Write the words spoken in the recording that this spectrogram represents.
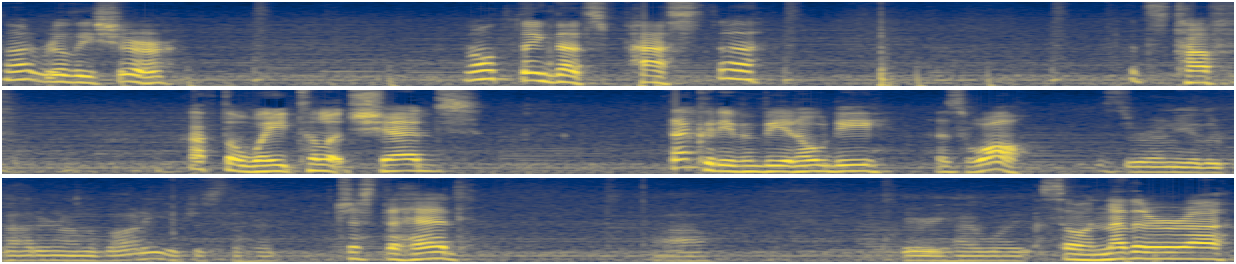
Not really sure. I don't think that's past. Uh, it's tough. Have to wait till it sheds. That could even be an OD as well. Is there any other pattern on the body or just the head? Just the head. Wow. Very high white. So another, uh,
